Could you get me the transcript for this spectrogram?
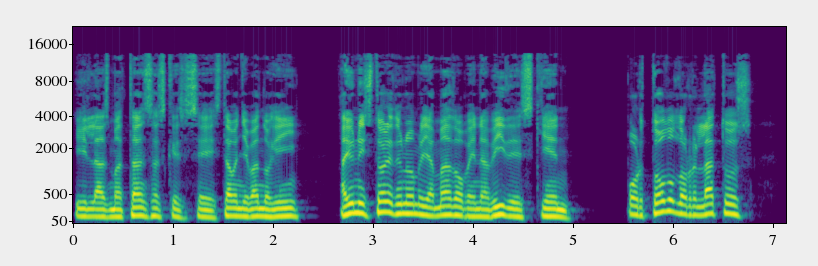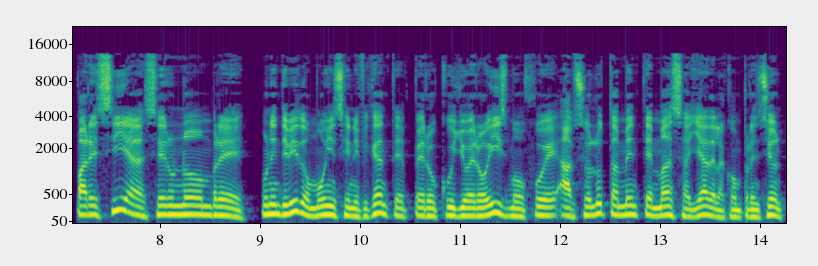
y las matanzas que se estaban llevando allí. Hay una historia de un hombre llamado Benavides, quien, por todos los relatos parecía ser un hombre, un individuo muy insignificante, pero cuyo heroísmo fue absolutamente más allá de la comprensión.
